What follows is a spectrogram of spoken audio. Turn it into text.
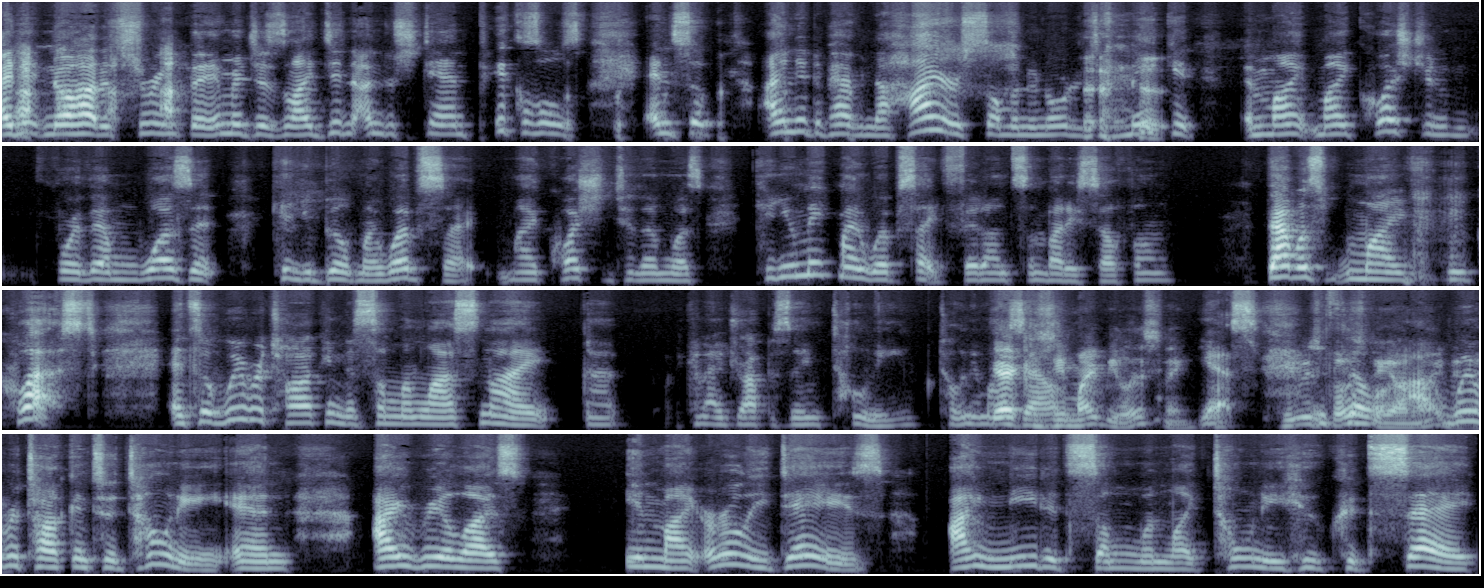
I didn't know how to shrink the images and I didn't understand pixels. And so I ended up having to hire someone in order to make it. And my my question for them wasn't, can you build my website? My question to them was, can you make my website fit on somebody's cell phone? That was my request. And so we were talking to someone last night. Uh, can I drop his name? Tony. Tony Yeah, because he might be listening. Yes. He was supposed to so, be on uh, we were talking to Tony, and I realized in my early days, I needed someone like Tony who could say,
